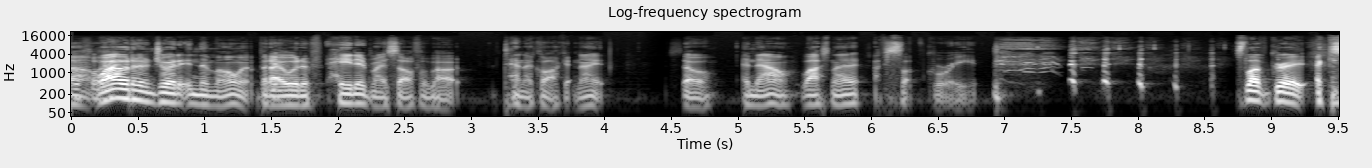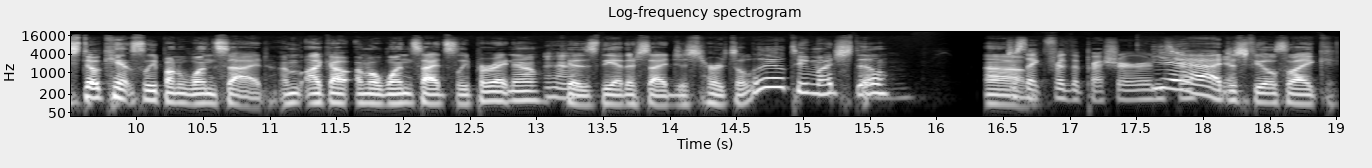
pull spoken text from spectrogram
Uh, well, I would have enjoyed it in the moment, but I would have hated myself about ten o'clock at night. So, and now last night I've slept great. slept great. I still can't sleep on one side. I'm like a, I'm a one side sleeper right now Uh-huh. because the other side just hurts a little too much still. Um, Just like for the pressure and stuff. yeah, it just feels like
